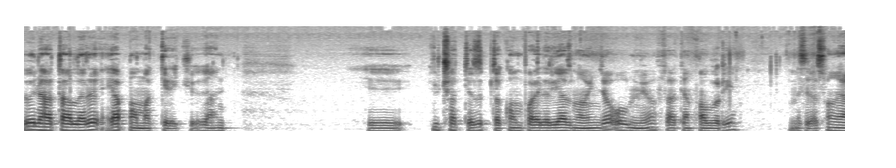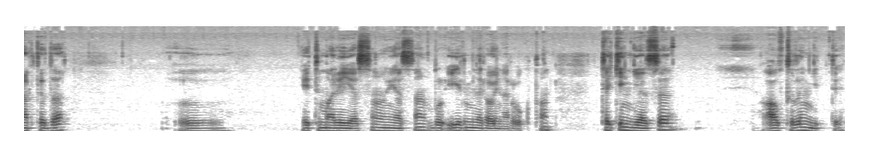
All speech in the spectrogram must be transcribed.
Böyle hataları yapmamak gerekiyor. Yani e, 3 hat yazıp da compiler yazmayınca olmuyor. Zaten favori. Mesela son ayakta da e, Yetim Ali yazsan onu yazsan bu 20 lira oynar o kupon. Tekin gelse altılın gitti.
